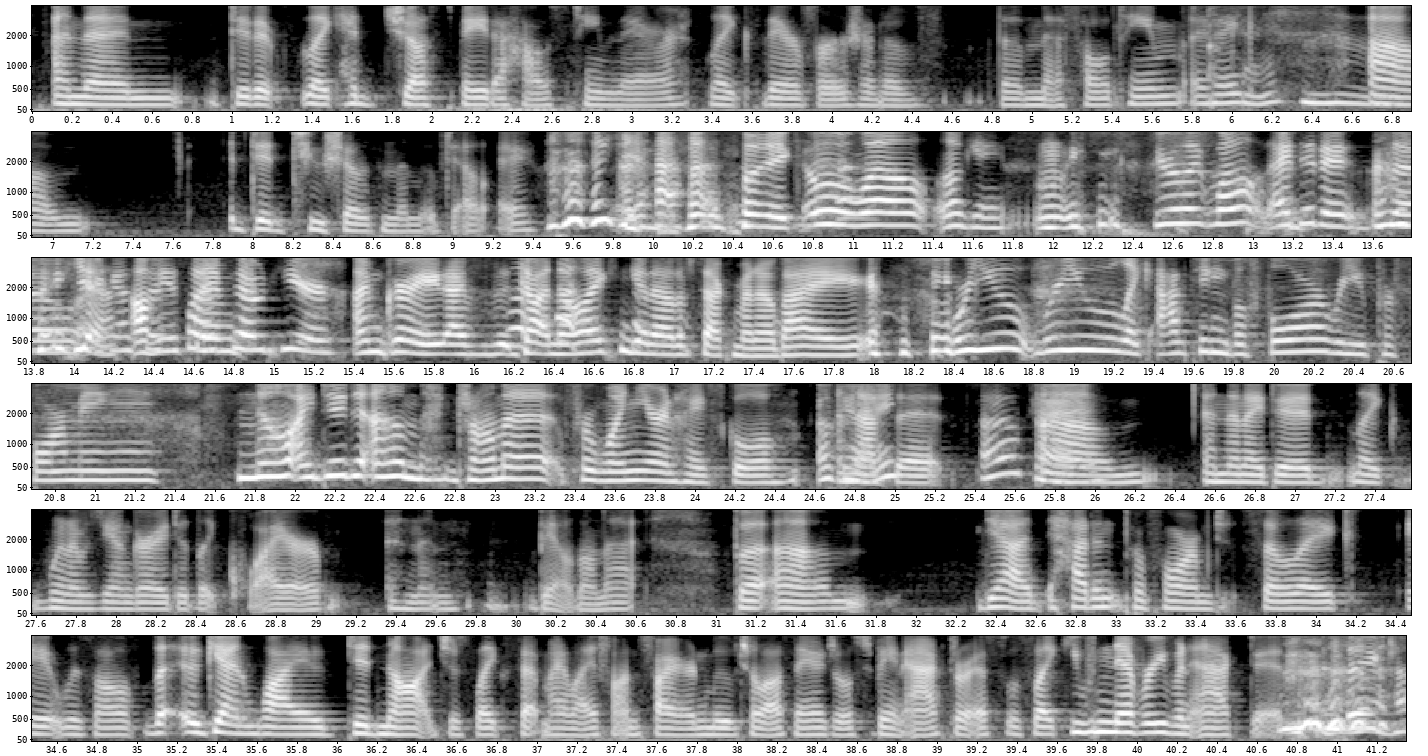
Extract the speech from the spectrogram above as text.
And then did it, like, had just made a house team there, like their version of the mess hall team, I think. Um, did two shows and then moved to LA. yeah. So I was like, oh, well, okay. You were like, well, I did it. So Yeah, I guess obviously I I'm- plateaued here. I'm great. I've gotten all I can get out of Sacramento. Bye. Were you were you like acting before? Were you performing? no, I did um, drama for one year in high school, Okay. and that's it. Okay. Um, and then I did like when I was younger, I did like choir, and then bailed on that. But um, yeah, hadn't performed, so like it was all but again why I did not just like set my life on fire and move to Los Angeles to be an actress was like you've never even acted like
